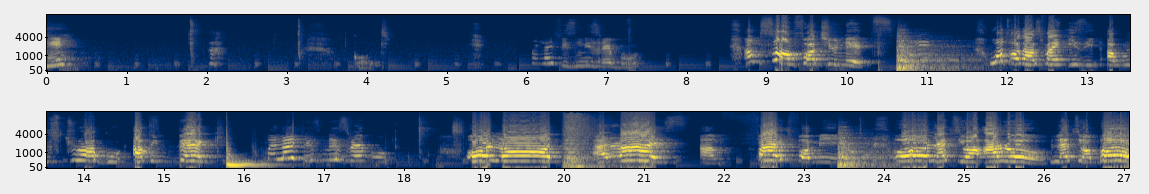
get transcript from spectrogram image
Eh? Ah. God. My life is miserable. I'm so unfortunate. What others find easy, I will struggle. I will beg. My life is miserable. Oh Lord, arise and fight for me. Oh, let your arrow, let your bow,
